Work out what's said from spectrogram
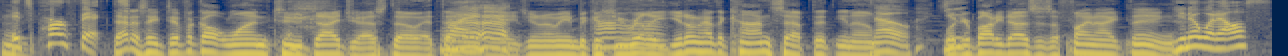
It's perfect. That is a difficult one to digest, though, at that Right. Uh-huh. age. You know what I mean? Because you really you don't have the concept that you know No. what You- your body does is a finite thing. You know what else?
